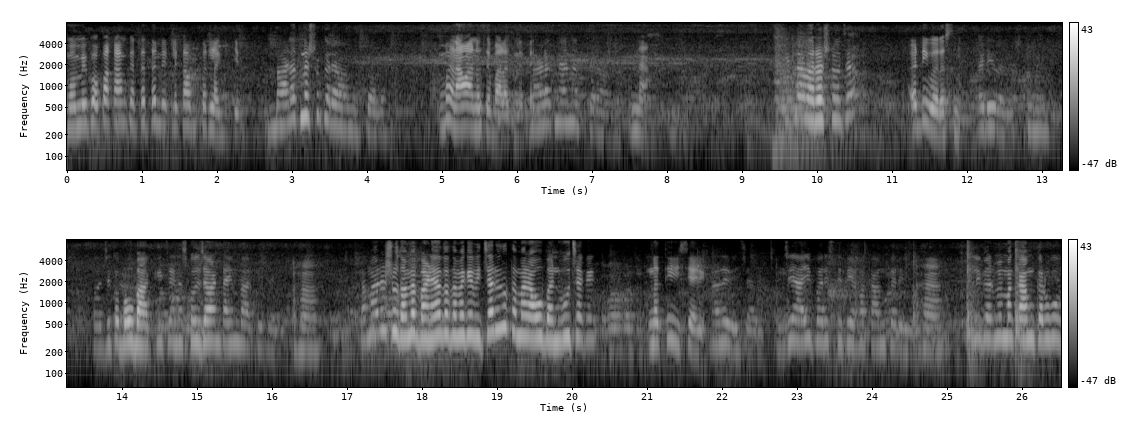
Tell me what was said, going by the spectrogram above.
મમ્મી પપ્પા કામ કરતા હતા ને એટલે કામ પર લાગી ગયા. બાળકને શું કરાવવાનું છે હવે? ભણાવવાનું છે બાળકને બાળકને નથી કરાવવાનું? ના. કેટલા વર્ષનું છે? અઢી વર્ષનું. અઢી વર્ષનું. હજી તો બહુ બાકી છે અને સ્કૂલ જવાનો ટાઈમ બાકી છે. હા. તમારે શું તમે ભણ્યા તો તમે કંઈ વિચાર્યું હતું તમારે આવું બનવું છે કંઈક? નથી વિચાર્યું. વિચાર્યું. જે આવી પરિસ્થિતિ એમાં કામ કરી હા. એટલી ગરમીમાં કામ કરવું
